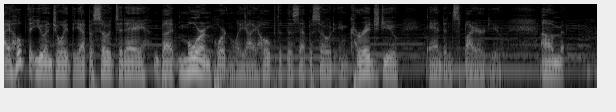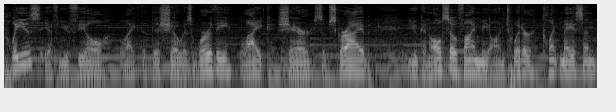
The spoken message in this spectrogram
I hope that you enjoyed the episode today, but more importantly, I hope that this episode encouraged you and inspired you. Um, please, if you feel like that this show is worthy, like, share, subscribe. You can also find me on Twitter, Clint Mason.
